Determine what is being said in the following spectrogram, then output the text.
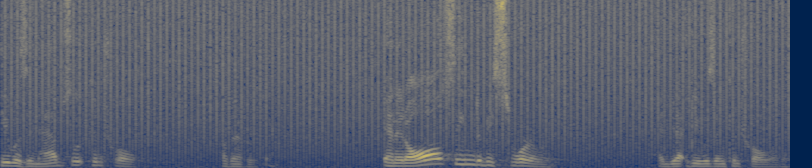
He was in absolute control of everything. And it all seemed to be swirling, and yet he was in control of it.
